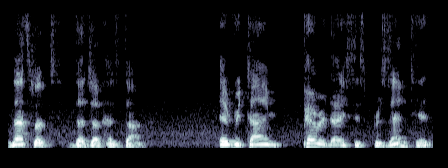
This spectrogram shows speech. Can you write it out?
That's what Dajjal has done. Every time paradise is presented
